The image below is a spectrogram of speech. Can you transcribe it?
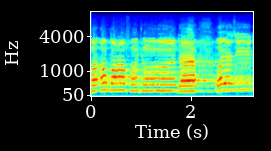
وأضعف جندا ويزيد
